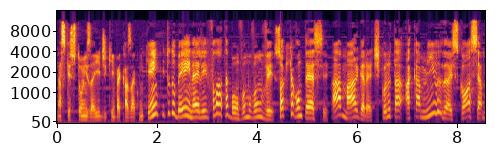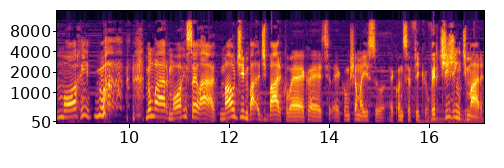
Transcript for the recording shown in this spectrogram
nas questões aí de quem vai casar com quem. E tudo bem, né? Ele falou: "Ah, tá bom, vamos, vamos ver". Só que o que acontece? A Margaret, quando tá a caminho da Escócia, morre no, no mar, morre, sei lá, mal de, de barco, é, é, é como chama isso? É quando você fica vertigem de mar.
